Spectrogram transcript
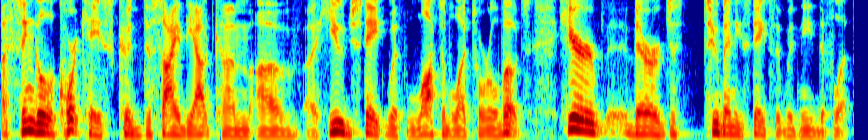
a single court case could decide the outcome of a huge state with lots of electoral votes. Here, there are just too many states that would need to flip.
